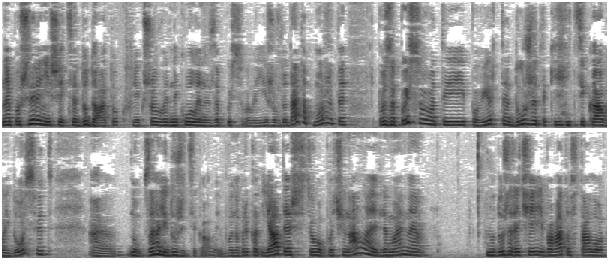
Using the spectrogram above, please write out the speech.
Найпоширеніший це додаток. Якщо ви ніколи не записували їжу в додаток, можете позаписувати. Повірте, дуже такий цікавий досвід. Е, Ну, взагалі дуже цікавий. Бо, наприклад, я теж з цього починала, і для мене ну, дуже речей багато стало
